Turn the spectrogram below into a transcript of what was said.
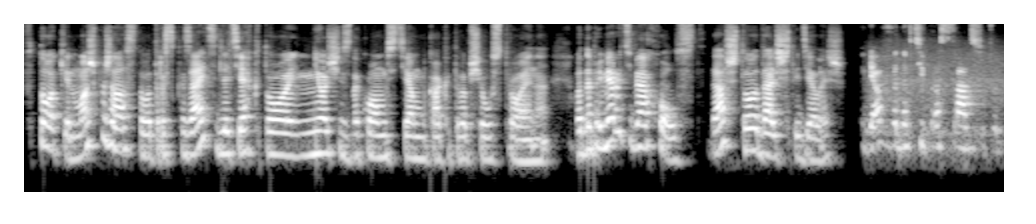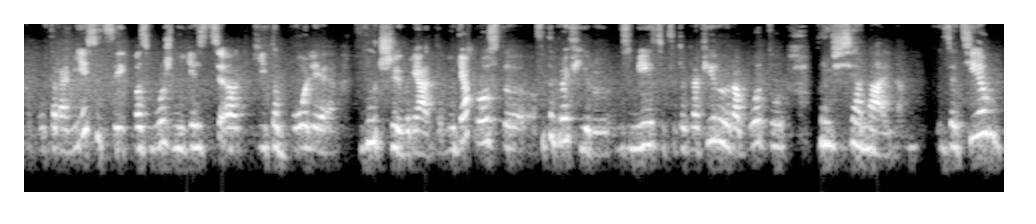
в токен. Можешь, пожалуйста, вот рассказать для тех, кто не очень знаком с тем, как это вообще устроено? Вот, например, у тебя холст, да, что дальше ты делаешь? Я в NFT-пространстве только полтора месяца, и, возможно, есть э, какие-то более лучшие варианты. Но я просто фотографирую, разумеется, фотографирую работу профессионально. Затем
